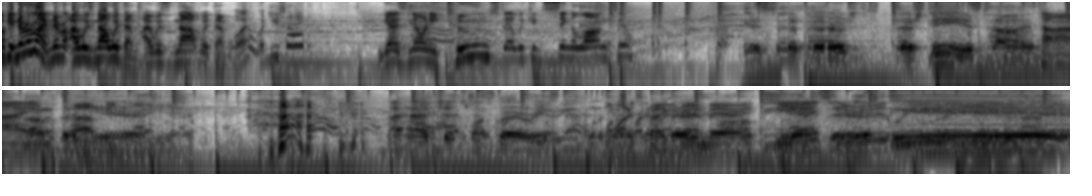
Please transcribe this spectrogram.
Okay, never mind. Never. I was not with them. I was not with them. What? What'd you say? You guys know any tunes that we could sing along to? It's the thirst, thirstiest time. Time Of the year. year. I had just one query. Want One to spike cranberry? Uh, the answer is clear.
